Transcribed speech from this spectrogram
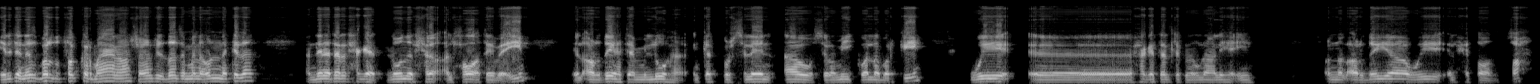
يا ريت الناس برضو تفكر معايا أنا عشان في زي ما أنا قلنا كده عندنا ثلاث حاجات لون الح- الحائط هيبقى إيه الأرضية هتعملوها إن كانت بورسلين أو سيراميك ولا باركيه وحاجه ثالثه كنا بنقول عليها إيه قلنا الأرضية والحيطان صح؟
